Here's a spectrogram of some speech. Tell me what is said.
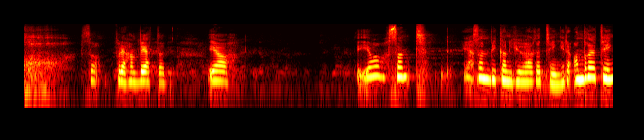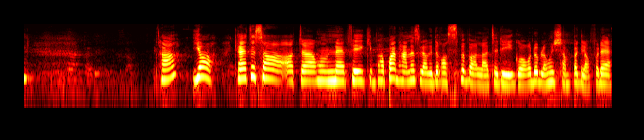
Åh, så, fordi han vet at Ja. Ja, sant. Det er sånn vi kan gjøre ting. Er det andre ting? Hæ? Ja. Grete sa at uh, hun fikk pappaen hennes laget raspeballer til de i går. og Da ble hun kjempeglad, for det.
